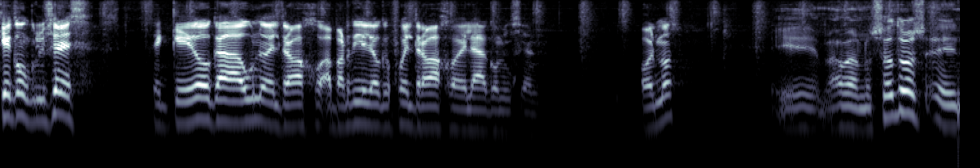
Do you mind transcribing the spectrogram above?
¿Qué conclusiones se quedó cada uno del trabajo a partir de lo que fue el trabajo de la comisión? ¿Olmos? Eh, nosotros eh,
